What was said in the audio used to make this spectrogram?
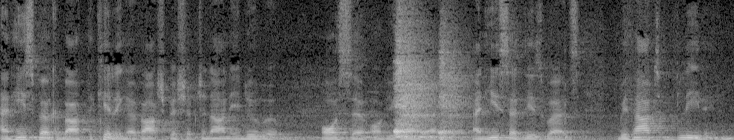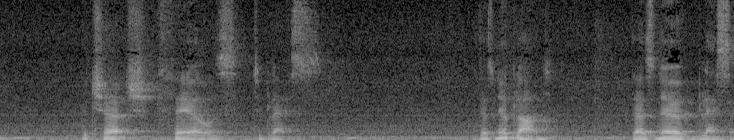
And he spoke about the killing of Archbishop Janani Luwum, also of Uganda. And he said these words Without bleeding, the church fails to bless. If there's no blood, there's no blessing.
